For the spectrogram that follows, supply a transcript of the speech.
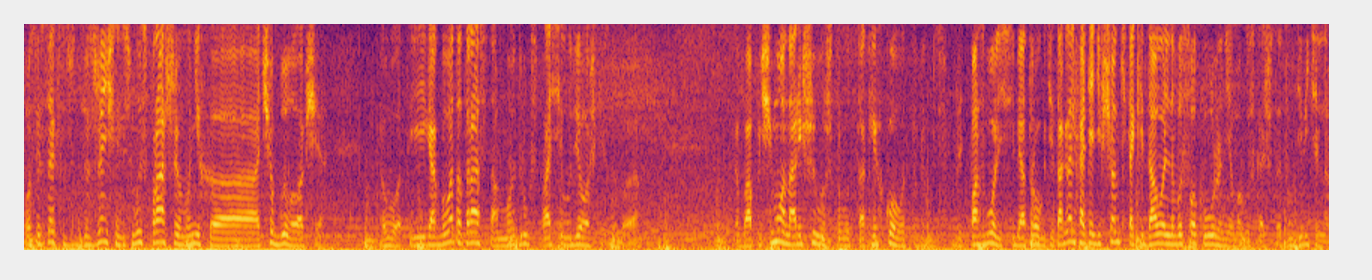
после секса с женщиной, то есть мы спрашиваем у них, а, что было вообще. Вот. И как бы в этот раз там мой друг спросил у девушки, как бы, как бы, а почему она решила, что вот так легко вот, вот позволить себя трогать и так далее. Хотя девчонки такие довольно высокого уровня, я могу сказать, что это удивительно.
